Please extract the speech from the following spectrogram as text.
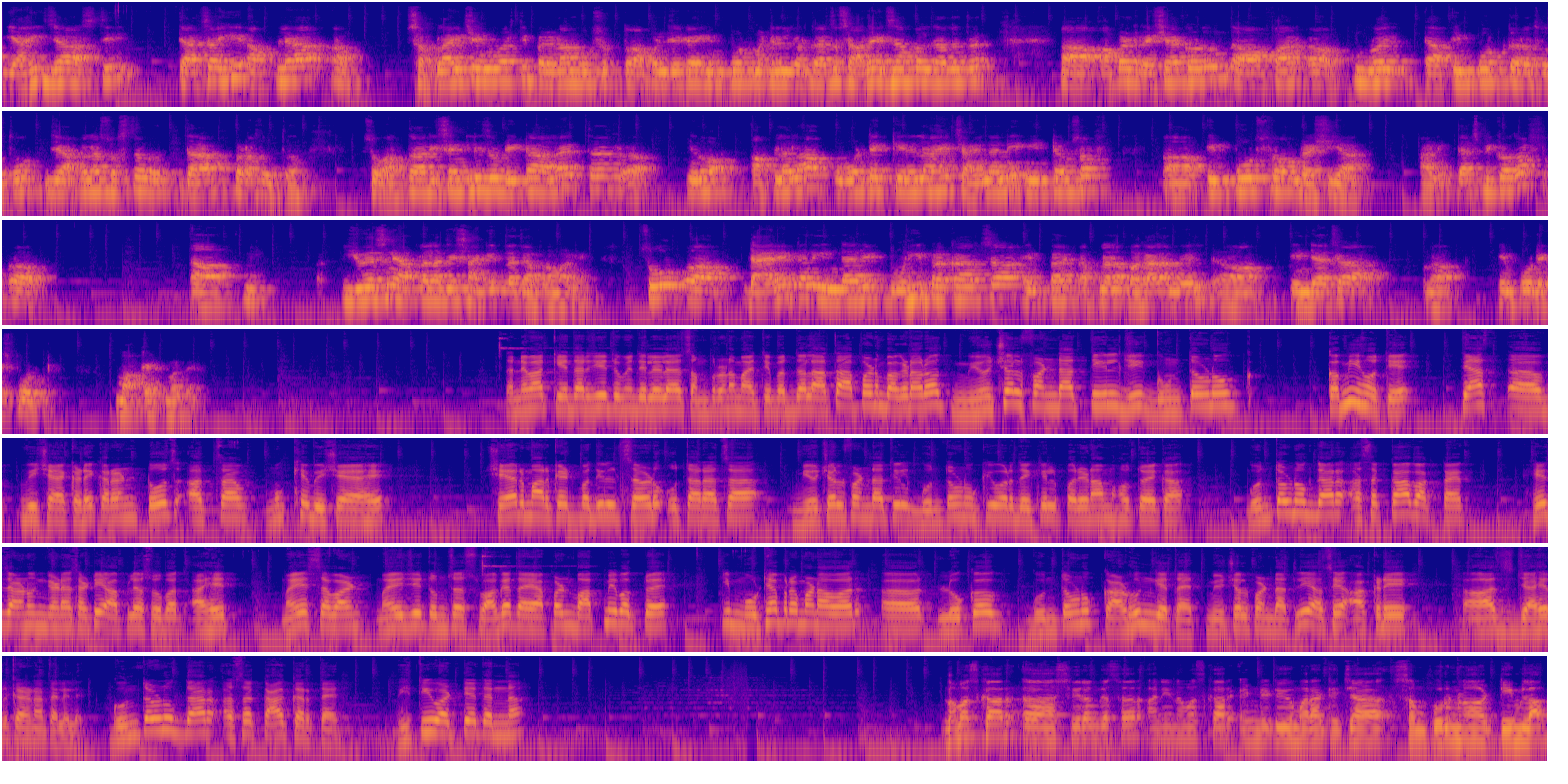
याही ज्या असतील त्याचाही आपल्या सप्लाय चेनवरती परिणाम होऊ शकतो. आपण जे काही इम्पोर्ट मटेरियल करतो. याचं साधं एक्झाम्पल झालं तर आपण रशियाकडून फार क्रूड इम्पोर्ट करत होतो जे आपल्याला स्वस्त दरात पडत होतं. सो आता रिसेंटली जो डेटा आलाय तर uh, यु नो आपल्याला ओव्हरटेक केलेला आहे चायनाने in terms of import from Russia आणि दॅट्स बिकॉज ऑफ युएसने आपल्याला जे सांगितलं त्याप्रमाणे. सो डायरेक्ट uh, आणि इनडायरेक्ट दोन्ही प्रकारचा इम्पॅक्ट आपल्याला बघायला मिळेल इंडियाच्या इम्पोर्ट एक्सपोर्ट मार्केटमध्ये धन्यवाद केदारजी तुम्ही दिलेल्या संपूर्ण माहितीबद्दल. आता आपण बघणार आहोत म्युच्युअल फंडातील जी गुंतवणूक कमी होते त्याच विषयाकडे कारण तोच आजचा मुख्य विषय आहे. शेअर मार्केटमधील चढ उताराचा म्युच्युअल फंडातील गुंतवणुकीवर देखील परिणाम होतोय का? गुंतवणूकदार असं का वागतायत? हे जाणून घेण्यासाठी आपल्यासोबत आहेत महेश चव्हाण. महेशजी तुमचं स्वागत आहे. आपण बातमी बघतोय की मोठ्या प्रमाणावर लोक गुंतवणूक काढून घेत आहेत म्युच्युअल फंडातली असे आकडे आज जाहीर करण्यात आलेले आहेत. गुंतवणूकदार असं का करतायत? भीती वाटते त्यांना? नमस्कार श्रीरंग सर आणि नमस्कार एन डी टी व्ही मराठीच्या संपूर्ण टीमला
